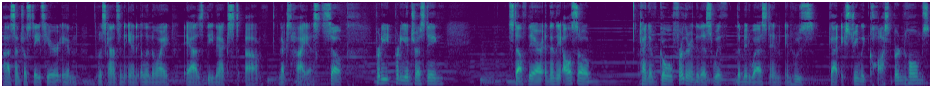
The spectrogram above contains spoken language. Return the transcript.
uh, central states here in Wisconsin and Illinois as the next um, next highest. So pretty pretty interesting stuff there. And then they also kind of go further into this with the Midwest and, and who's got extremely cost burdened homes.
